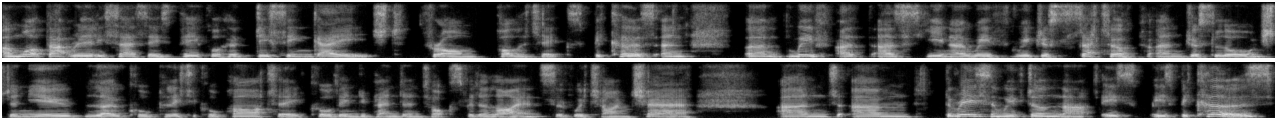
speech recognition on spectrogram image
And what that really says is people have disengaged from politics because, and um, we've, as you know, we've we've just set up and just launched a new local political party called Independent Oxford Alliance, of which I'm chair. And um, the reason we've done that is is because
